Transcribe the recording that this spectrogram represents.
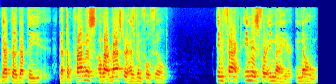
that the, that, the, that the promise of our Master has been fulfilled. In fact, in is for inna here. Innahu.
